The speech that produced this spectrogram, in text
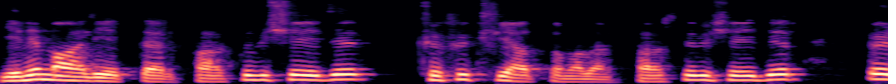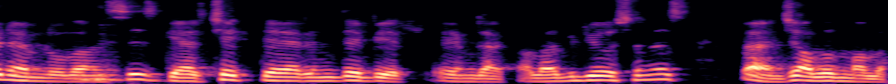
yeni maliyetler farklı bir şeydir. Köpük fiyatlamalar farklı bir şeydir. Önemli olan hı. siz gerçek değerinde bir emlak alabiliyorsanız bence alınmalı.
